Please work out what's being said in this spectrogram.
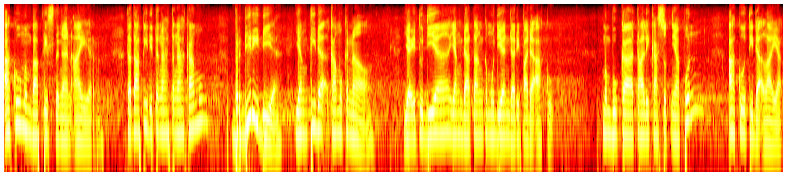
Aku membaptis dengan air, tetapi di tengah-tengah kamu berdiri dia yang tidak kamu kenal, yaitu dia yang datang kemudian daripada aku. Membuka tali kasutnya pun aku tidak layak.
